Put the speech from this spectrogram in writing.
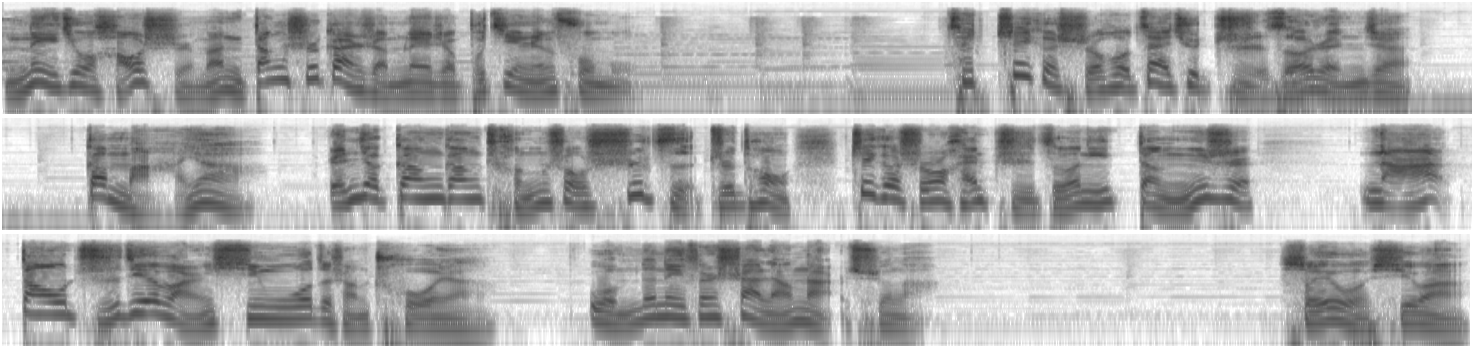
内疚好使吗？你当时干什么来着？不敬人父母。”在这个时候再去指责人家，干嘛呀？人家刚刚承受失子之痛，这个时候还指责你，等于是拿刀直接往人心窝子上戳呀！我们的那份善良哪儿去了？所以我希望，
